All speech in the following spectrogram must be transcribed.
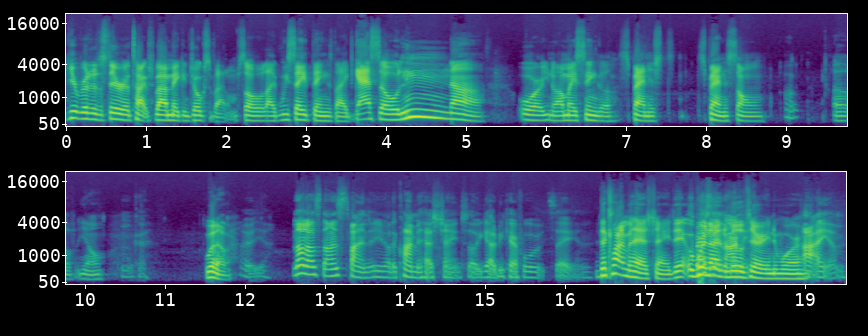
get rid of the stereotypes by making jokes about them. So like we say things like gasolina, or you know I might sing a Spanish Spanish song Oh. of you know Okay. whatever. Uh, yeah. No, no, it's, not, it's fine. You know, the climate has changed, so you got to be careful what you say. The climate has changed. We're not in the Army. military anymore. I am,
